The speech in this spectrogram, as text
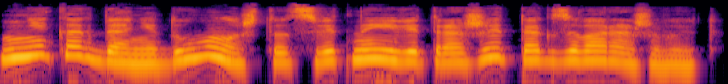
Никогда не думала, что цветные витражи так завораживают.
